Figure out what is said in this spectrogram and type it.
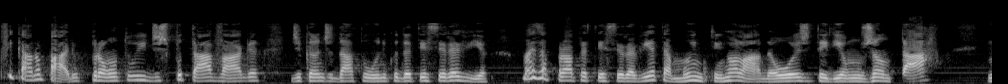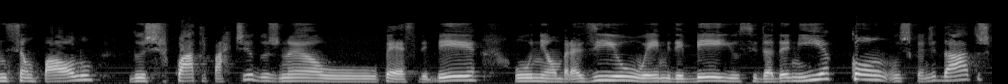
ficar no páreo, pronto e disputar a vaga de candidato único da terceira via. Mas a própria terceira via está muito enrolada. Hoje teria um jantar em São Paulo dos quatro partidos, né? O PSDB, o União Brasil, o MDB e o Cidadania, com os candidatos,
